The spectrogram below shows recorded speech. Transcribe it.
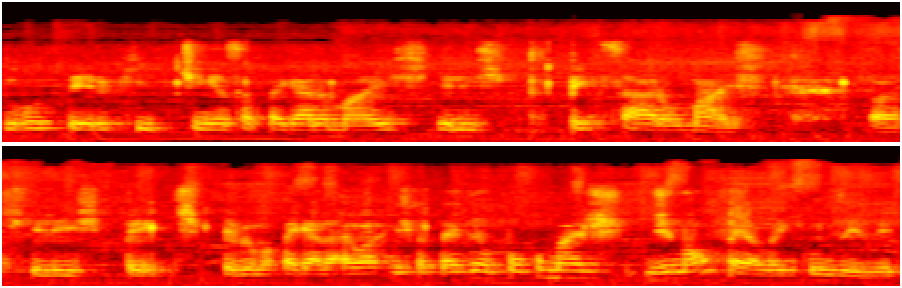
do roteiro que tinha essa pegada mais. Eles pensaram mais. Eu acho que eles teve uma pegada. Eu arrisco até dizer um pouco mais de novela, inclusive.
